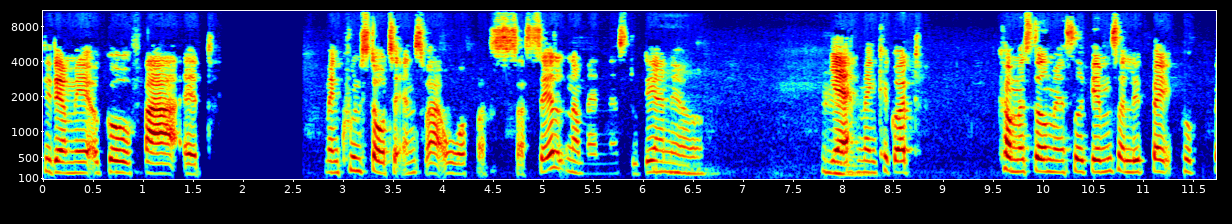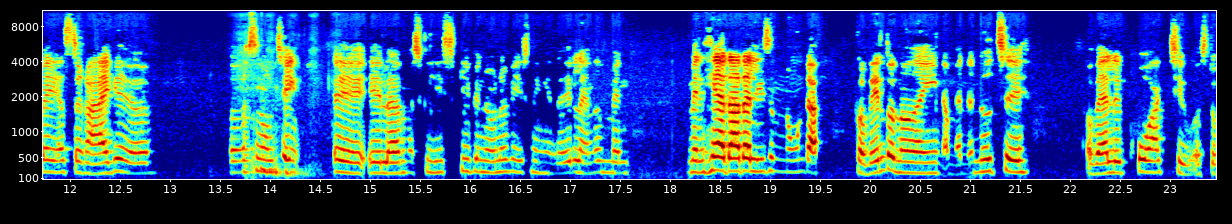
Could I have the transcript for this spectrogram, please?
Det der med at gå fra, at man kun står til ansvar over for sig selv, når man er studerende, mm. og mm. ja, man kan godt komme afsted med at sidde og gemme sig lidt bag på bagerste række, og, og sådan nogle ting, øh, eller måske lige skippe en undervisning, eller et eller andet, men, men her der er der ligesom nogen, der forventer noget af en, og man er nødt til at være lidt proaktiv og stå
